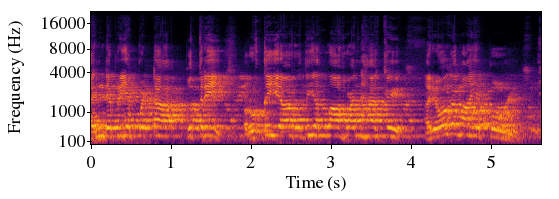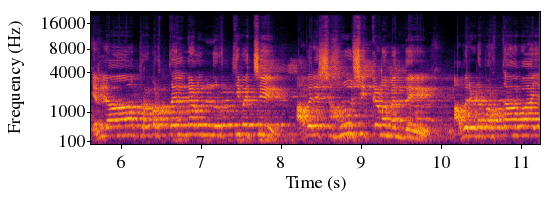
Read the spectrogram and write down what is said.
തന്റെ പ്രിയപ്പെട്ട പുത്രി റുഖിയ റളിയല്ലാഹു അൻഹാക്ക് രോഗമായപ്പോൾ എല്ലാ പ്രവർത്തനങ്ങളും നിർത്തിവെച്ച് അവരെ ശുശ്രൂഷിക്കണമെന്ന് അവരുടെ ഭർത്താവായ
